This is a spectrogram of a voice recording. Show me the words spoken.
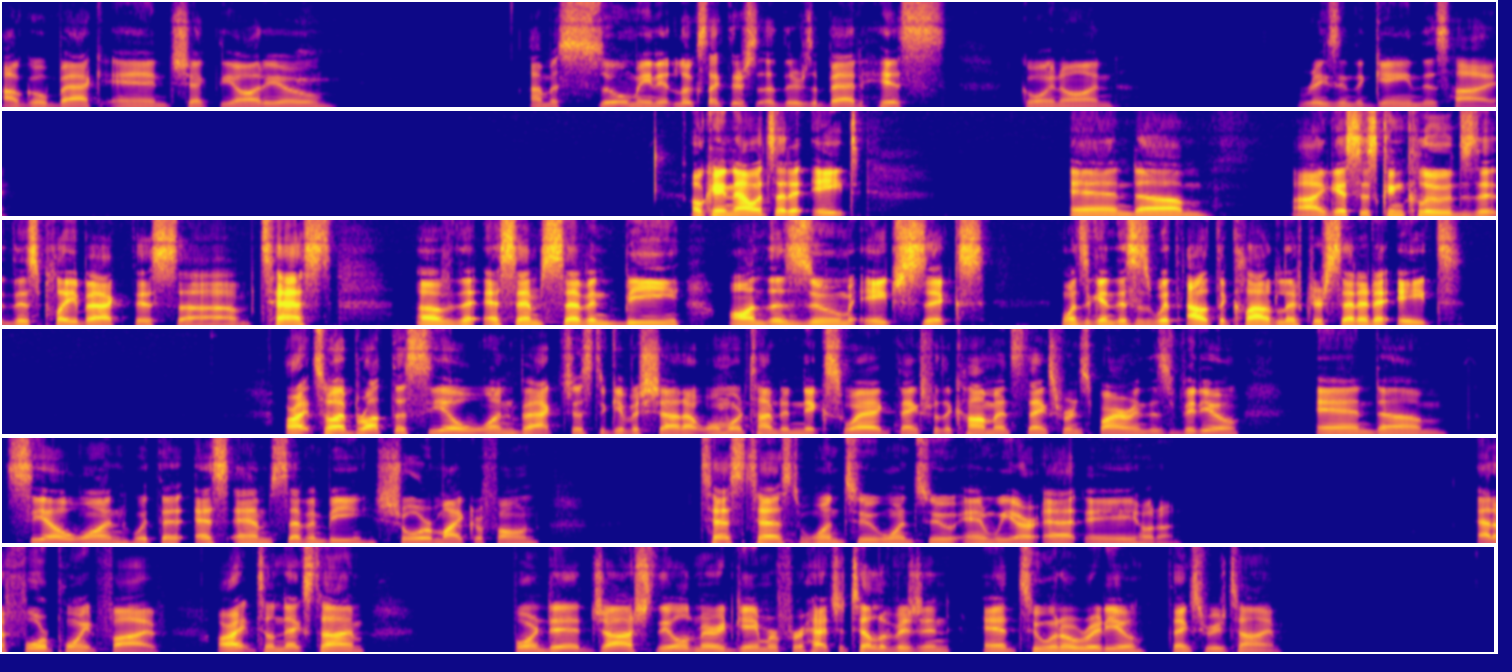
I'll go back and check the audio. I'm assuming it looks like there's a, there's a bad hiss going on, raising the gain this high. Okay, now it's at an eight, and um, I guess this concludes th this playback, this uh, test of the SM7B on the Zoom H6. Once again, this is without the cloud lifter, set it at eight. All right, so I brought the CL1 back just to give a shout out one more time to Nix Swag. Thanks for the comments. Thanks for inspiring this video. And um, CL1 with the SM7B Shure microphone. Test, test, one, two, one, two. And we are at a, hold on, at a 4.5. All right, until next time. Born Dead, Josh, the old married gamer for Hatchet Television and 2 0 Radio. Thanks for your time.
